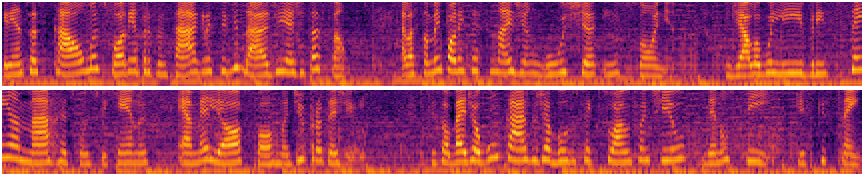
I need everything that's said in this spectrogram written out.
Crianças calmas podem apresentar agressividade e agitação. Elas também podem ter sinais de angústia e insônia. Diálogo livre, sem amarras com os pequenos, é a melhor forma de protegê-los. Se souber de algum caso de abuso sexual infantil, denuncie, diz que 100.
